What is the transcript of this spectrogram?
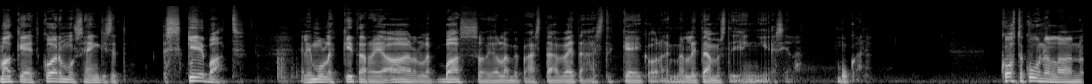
makeet kormushenkiset skebat. Eli mulle kitara ja Aarolle basso, jolla me päästään vetämään sitten keikoilla, niin meillä oli tämmöistä jengiä siellä mukana. Kohta kuunnellaan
